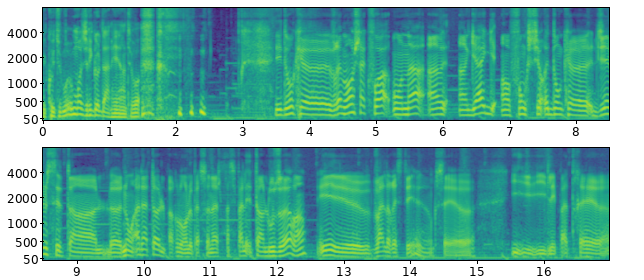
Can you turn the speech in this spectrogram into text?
Écoute, moi, moi, je rigole d'un rien, tu vois. Et donc, euh, vraiment, chaque fois, on a un, un gag en fonction. Donc, euh, James est un. le- non, Anatole, pardon, le personnage principal, est un loser hein, et euh, va le rester. Donc, c'est. euh, il, il est pas très.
